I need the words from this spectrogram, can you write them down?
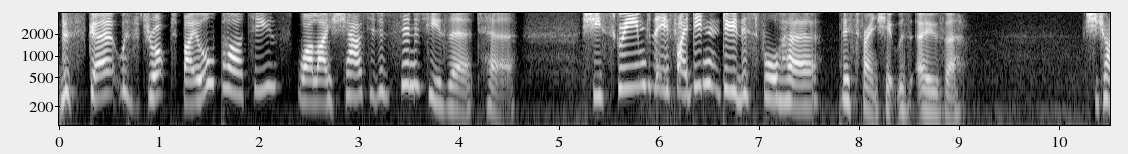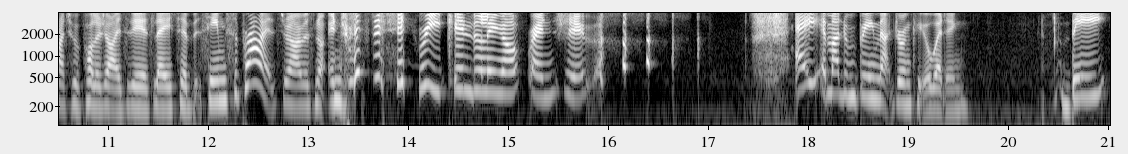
The skirt was dropped by all parties while I shouted obscenities at her. She screamed that if I didn't do this for her, this friendship was over. She tried to apologise years later, but seemed surprised when I was not interested in rekindling our friendship. A, imagine being that drunk at your wedding. B,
